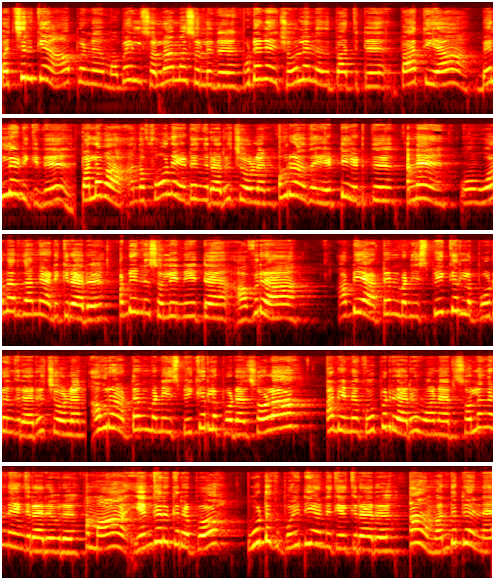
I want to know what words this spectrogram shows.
வச்சிருக்கேன் ஆப்பனு பண்ணு. மொபைல் சொல்லாம சொல்லுது. உடனே சோழன் அதை பார்த்துட்டு பாத்தியா பெல் அடிக்குது. பல்லவா அந்த போனை எடுங்கிறாரு சோழன். அவரு அதை எட்டி எடுத்து அண்ணே உன் ஓனர் தானே அடிக்கிறாரு. அப்படின்னு சொல்லி நீட்ட அவரா? அப்படியே அட்டன் பண்ணி ஸ்பீக்கர்ல போடுங்கிறாரு சோழன். அவரும் அட்டன் பண்ணி ஸ்பீக்கர்ல போட சோழா? அப்படின்னு கூப்பிடுறாரு ஓனர் சொல்லுங்கண்ணேங்கிறாரு இவரு. ஆமா எங்க இருக்கிறப்போ? வீட்டுக்கு போயிட்டியான்னு கேக்குறாரு. ஆ வந்துட்டேன்னு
